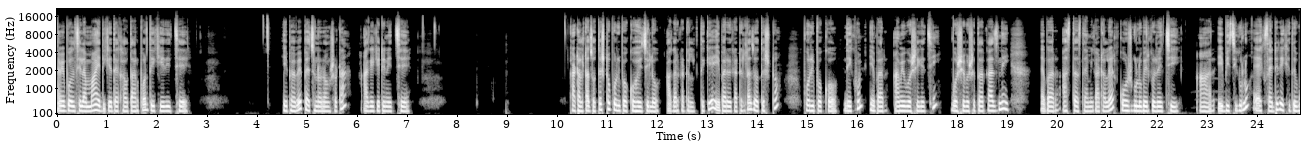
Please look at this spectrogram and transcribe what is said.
আমি বলছিলাম, মা, এদিকে দেখাও, তারপর দেখিয়ে দিচ্ছে। এইভাবে পেছনের অংশটা আগে কেটে নিচ্ছে। কাঁঠালটা যথেষ্ট পরিপক্ক হয়েছিল। আগার কাঁঠাল থেকে এবারের কাঁঠালটা যথেষ্ট পরিপক্ক। দেখুন, এবার আমি বসে গেছি। বসে বসে তো আর কাজ নেই। এবার আস্তে আস্তে আমি কাঁঠালের কোষগুলো বের করে নিচ্ছি। আর এই বিচিগুলো এক সাইডে রেখে দেব।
